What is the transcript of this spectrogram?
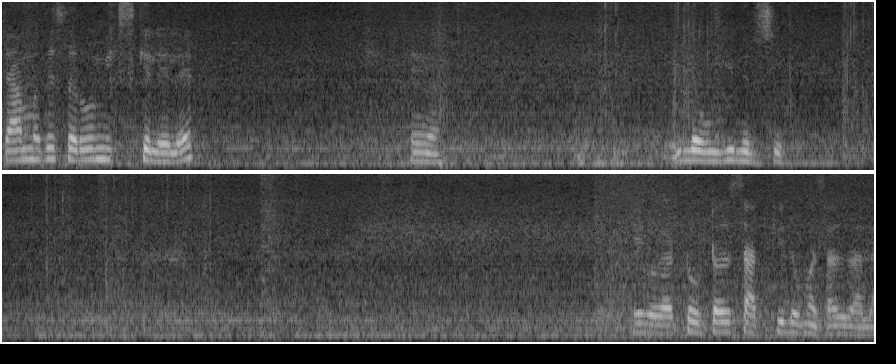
त्यामध्ये सर्व मिक्स केलेले आहेत. हे बघा. लवंगी मिरची. हे बघा टोटल सात किलो मसाला झाला.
